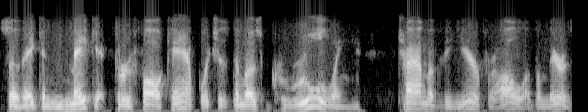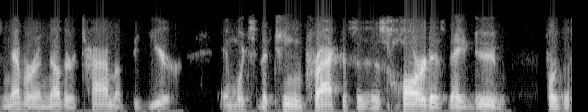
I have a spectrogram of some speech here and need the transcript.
so they can make it through fall camp, which is the most grueling time of the year for all of them. There is never another time of the year in which the team practices as hard as they do for the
